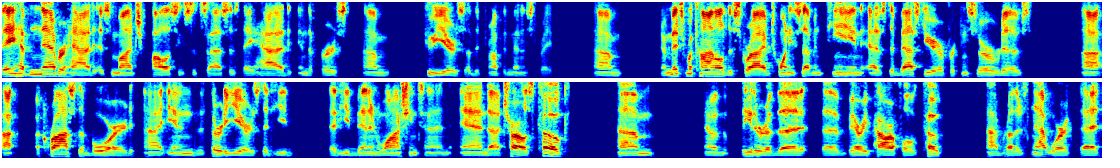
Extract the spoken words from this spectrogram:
they have never had as much policy success as they had in the first um, two years of the Trump administration. Um, you know, Mitch McConnell described 2017 as the best year for conservatives uh, across the board uh, in the 30 years that he that he'd been in Washington. And uh, Charles Koch, um, you know, the leader of the, the very powerful Koch uh, brothers network that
